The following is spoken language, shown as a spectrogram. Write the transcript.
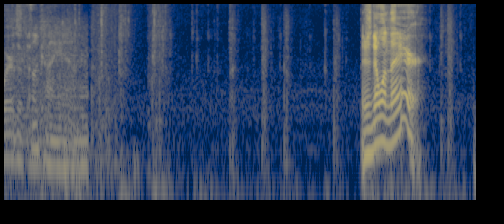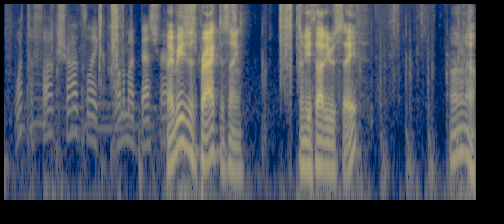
where the fuck I am. There's no one there. What the fuck? Shroud's like one of my best friends. Maybe he's just practicing. And he thought he was safe? I don't know.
